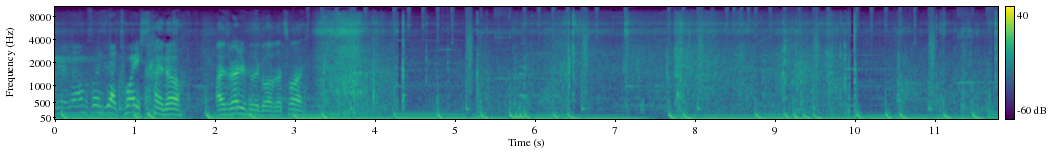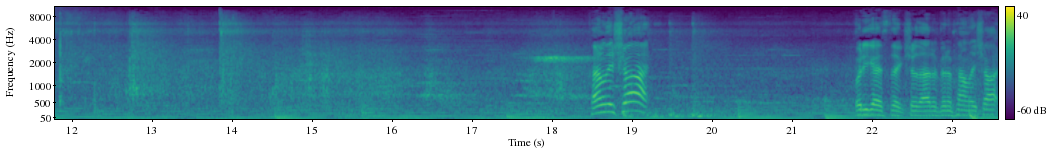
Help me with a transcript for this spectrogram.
we almost him that twice. I know. I was ready for the glove, that's why. Penalty shot. What do you guys think? Should that have been a penalty shot?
